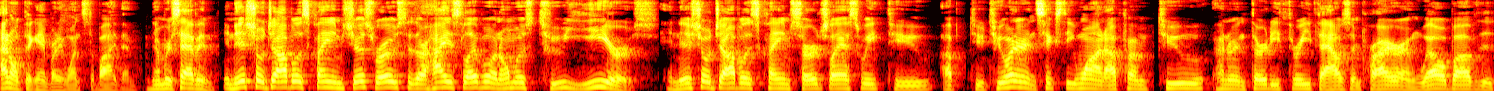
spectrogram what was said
I don't think anybody wants to buy them. Number seven, initial jobless claims just rose to their highest level in almost two years. Initial jobless claims surged last week to up to 261, up from 233,000 prior, and well above the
